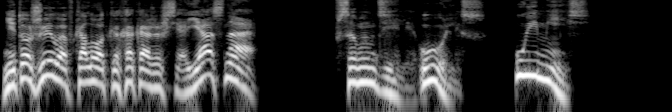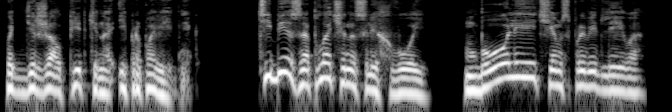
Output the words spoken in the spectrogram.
Не то живо в колодках окажешься, ясно?» «В самом деле, Уоллес, уймись!» — поддержал Питкина и проповедник. «Тебе заплачено с лихвой, более чем справедливо.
